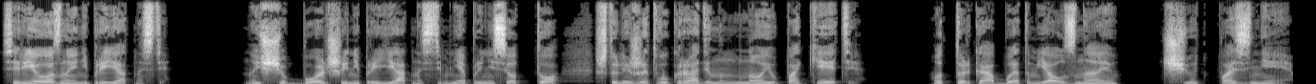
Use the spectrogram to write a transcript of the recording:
Серьезные неприятности. Но еще большие неприятности мне принесет то, что лежит в украденном мною пакете. Вот только об этом я узнаю чуть позднее.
